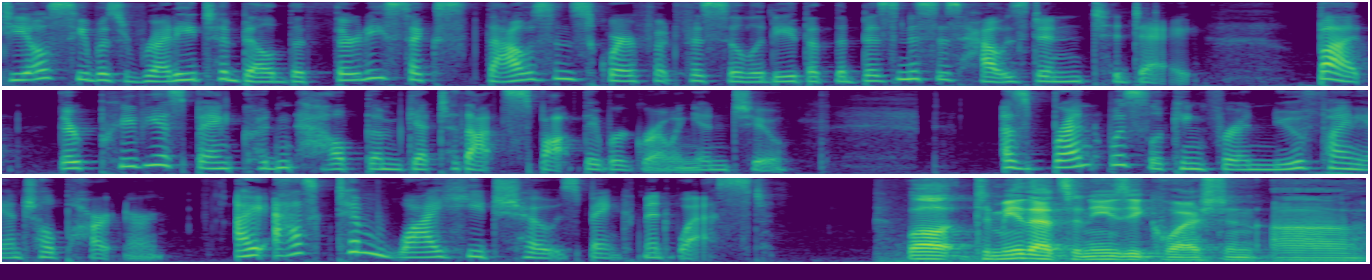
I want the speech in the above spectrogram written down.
DLC was ready to build the 36,000 square foot facility that the business is housed in today. But their previous bank couldn't help them get to that spot they were growing into. As Brent was looking for a new financial partner, I asked him why he chose Bank Midwest. Well, to me, that's an easy question. Uh,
